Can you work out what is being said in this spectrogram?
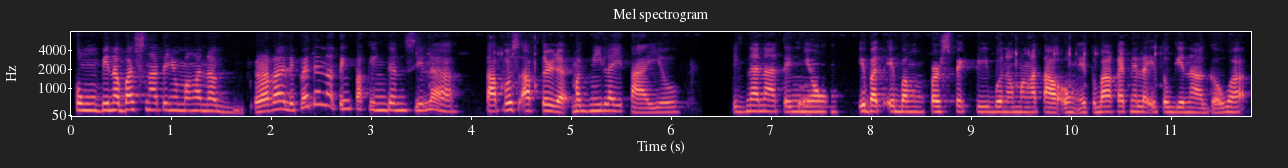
kung binabash natin yung mga nagrarally, pwede nating pakinggan sila. Tapos after that, magnilay tayo. Tignan natin yung iba't ibang perspektibo ng mga taong ito. Bakit nila ito ginagawa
